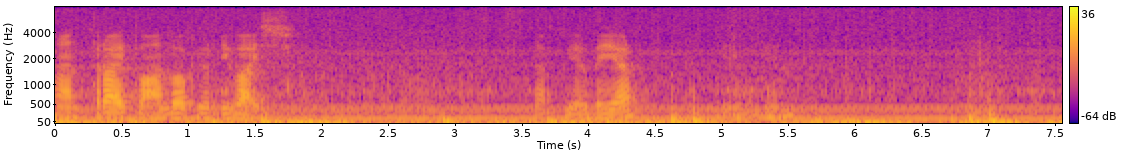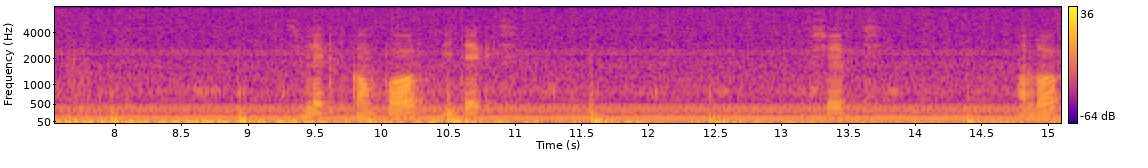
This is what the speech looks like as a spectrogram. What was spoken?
and try to unlock your device go there. Select COM port detect. Accept. Unlock.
